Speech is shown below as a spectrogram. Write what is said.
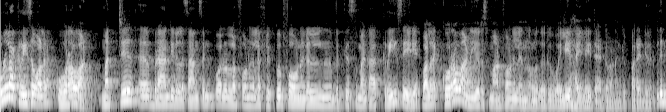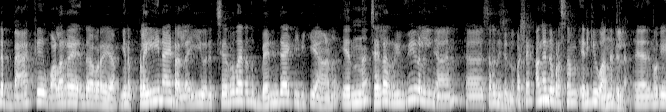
ഉള്ള ക്രീസ് വളരെ കുറവാണ്. മറ്റ് ബ്രാൻഡുകൾ സാംസങ് പോലുള്ള ഫോണുകളിലെ ഫ്ലിപ്പ് ഫോണുകളിൽ നിന്ന് വ്യത്യസ്തമായിട്ട് ആ ക്രീസ് ഏരിയ വളരെ കുറവാണ് ഈ ഒരു സ്മാർട്ട് ഫോണിൽ എന്നുള്ളത് ഒരു വലിയ ഹൈലൈറ്റ് ആയിട്ട് വേണമെങ്കിൽ പറയേണ്ടി വരും. ഇതിന്റെ ബാക്ക് വളരെ എന്താ പറയുക ഇങ്ങനെ പ്ലെയിൻ ആയിട്ടല്ല ഈ ഒരു ചെറുതായിട്ടൊന്ന് ബെൻഡ് ആയിട്ട് ഇരിക്കുകയാണ് എന്ന് ചില റിവ്യൂകളിൽ ഞാൻ ശ്രദ്ധിച്ചിരുന്നു. പക്ഷേ അങ്ങനെ ഒരു പ്രശ്നം എനിക്ക് വന്നിട്ടില്ല. നോക്കി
